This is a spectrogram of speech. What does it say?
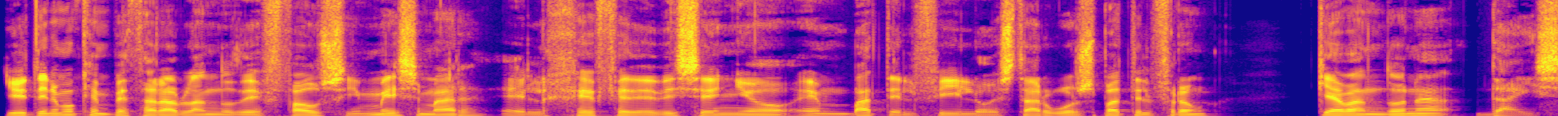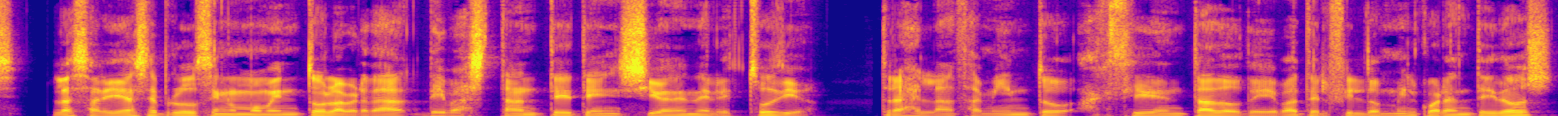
Y hoy tenemos que empezar hablando de Fauci Mesmar, el jefe de diseño en Battlefield o Star Wars Battlefront, que abandona DICE. La salida se produce en un momento, la verdad, de bastante tensión en el estudio, tras el lanzamiento accidentado de Battlefield 2042,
